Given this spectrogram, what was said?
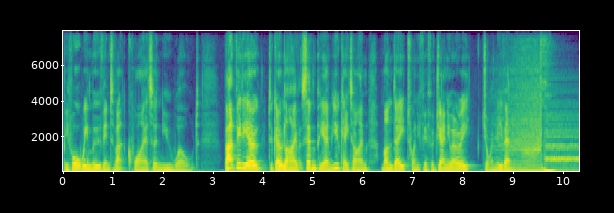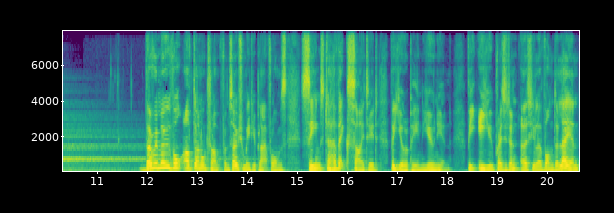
before we move into that quieter new world. That video to go live at 7pm UK time, Monday, 25th of January. Join me then. The removal of Donald Trump from social media platforms seems to have excited the European Union. The EU President, Ursula von der Leyen,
